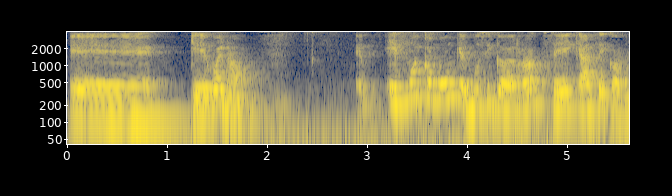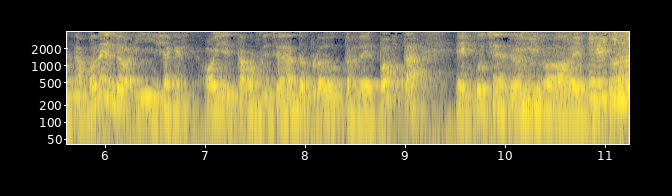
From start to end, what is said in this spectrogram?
Eh, que bueno, es muy común que el músico de rock se case con una modelo y ya que hoy estamos mencionando productos de posta, escuchen el último El episodio último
